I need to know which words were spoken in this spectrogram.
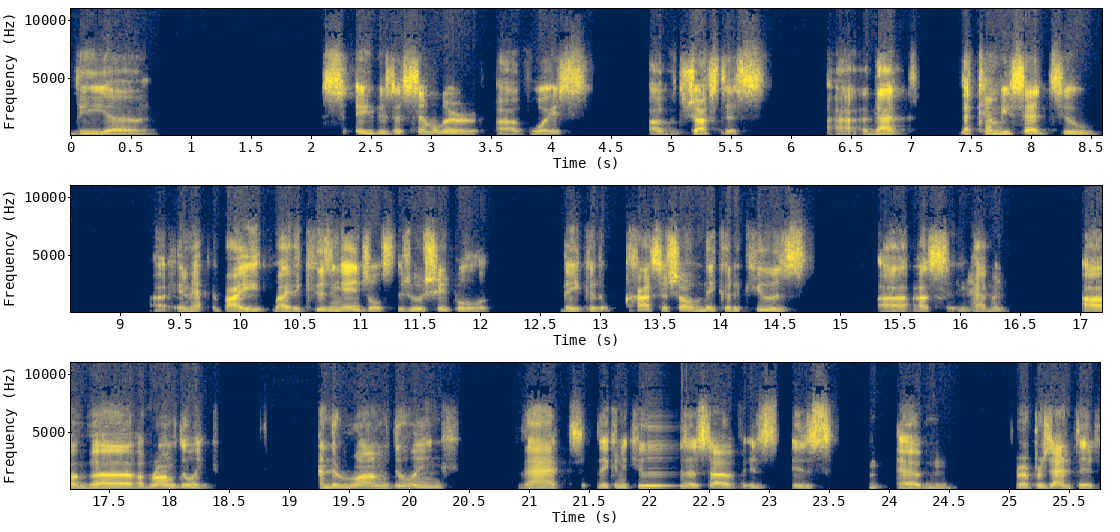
the uh, a, there's a similar uh, voice of justice uh, that that can be said to uh, in, by by the accusing angels, the Jewish people. They could chas they could accuse uh, us in heaven of uh, of wrongdoing, and the wrongdoing that they can accuse us of is is um, represented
